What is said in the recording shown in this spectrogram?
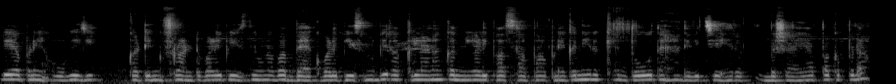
ਇਹ ਆਪਣੀ ਹੋ ਗਈ ਜੀ। ਕਟਿੰਗ ਫਰੰਟ ਵਾਲੇ ਪੀਸ ਦੀ, ਹੁਣ ਆਪਾਂ ਬੈਕ ਵਾਲੇ ਪੀਸ ਨੂੰ ਵੀ ਰੱਖ ਲੈਣਾ। ਕੰਨੀ ਵਾਲੀ ਪਾਸਾ ਆਪਾਂ ਆਪਣੇ ਕੰਨੀ ਰੱਖਿਆ। ਦੋ ਤਹਾਂ ਦੇ ਵਿੱਚ ਇਹ ਰੱਖ- ਵਿਛਾਇਆ ਆਪਾਂ ਕੱਪੜਾ।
